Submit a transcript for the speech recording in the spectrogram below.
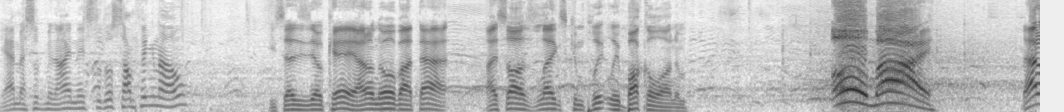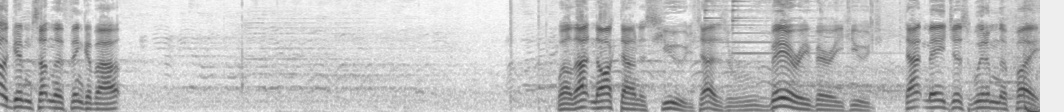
Yeah, Masoud Minaei needs to do something now. He says he's okay. I don't know about that. I saw his legs completely buckle on him. Oh my! That'll give him something to think about. Well, that knockdown is huge. That is very, very huge. That may just win him the fight.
